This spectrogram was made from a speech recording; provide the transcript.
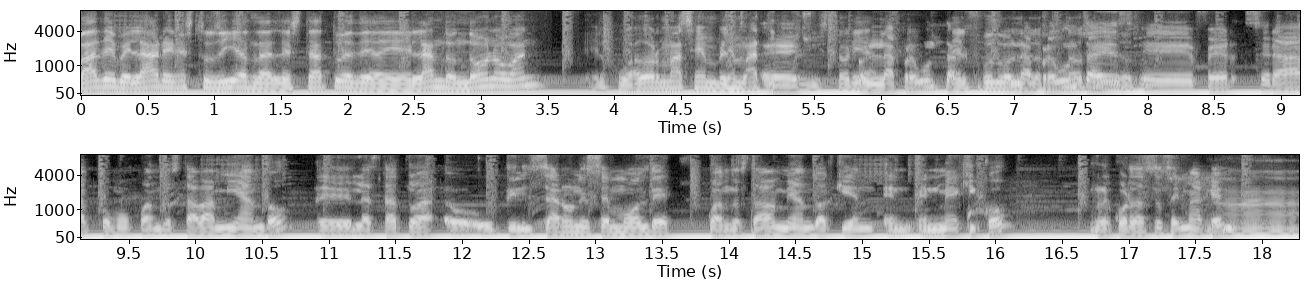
va a develar en estos días la, estatua de Landon Donovan, el jugador más emblemático en la eh, historia la pregunta, del fútbol. La pregunta es, eh, Fer, ¿será como cuando estaba meando eh, la estatua? ¿Utilizaron ese molde cuando estaba meando aquí en, en México? ¿Recuerdas esa imagen? No,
